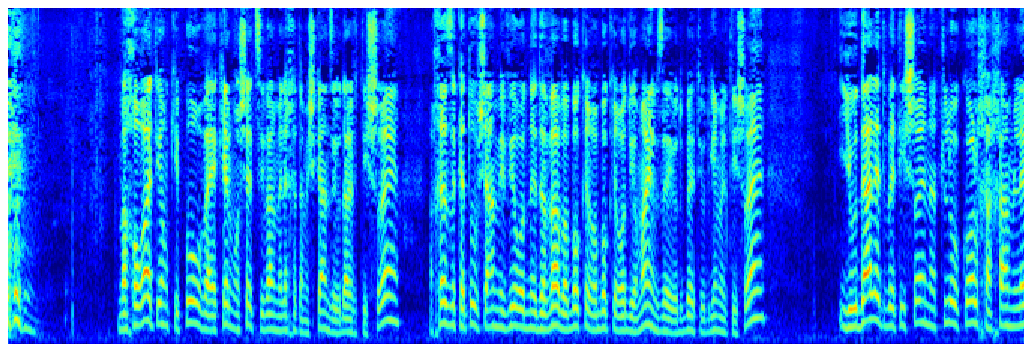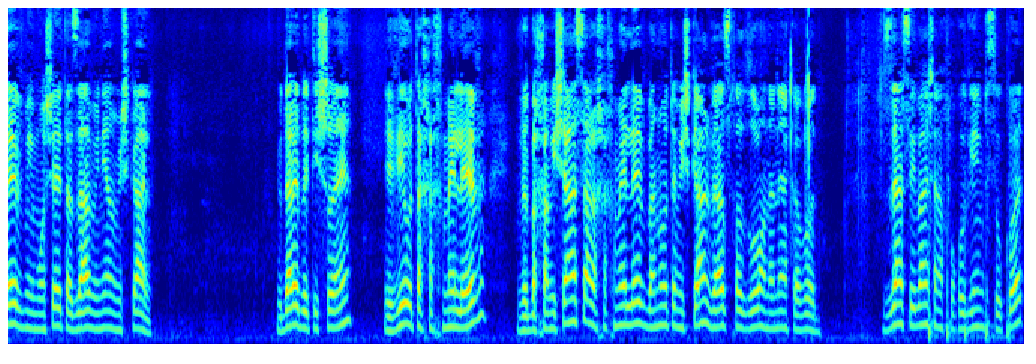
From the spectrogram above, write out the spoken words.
מחרת יום כיפור, ויקל משה ציווה על מלאכת המשכן, זה י"א תשרי. אחרי זה כתוב שהעם הביאו עוד נדבה בבוקר, בבוקר עוד יומיים, זה י"ב, י"ג תשרי. י"ד בתשרי נטלו כל חכם לב ממשה את הזהב עניין המשקל. י"ד בתשרי הביאו את החכמי לב, ובחמישה עשר החכמי לב בנו את המשכן, ואז חזרו ענני הכבוד. זה הסיבה שאנחנו חוגגים סוכות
